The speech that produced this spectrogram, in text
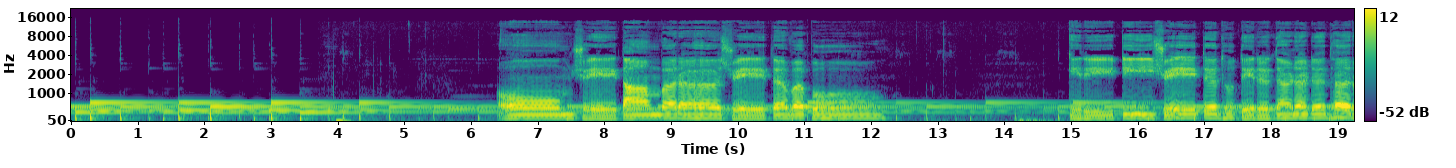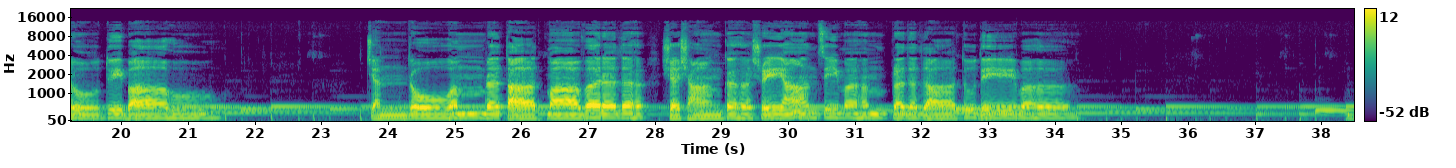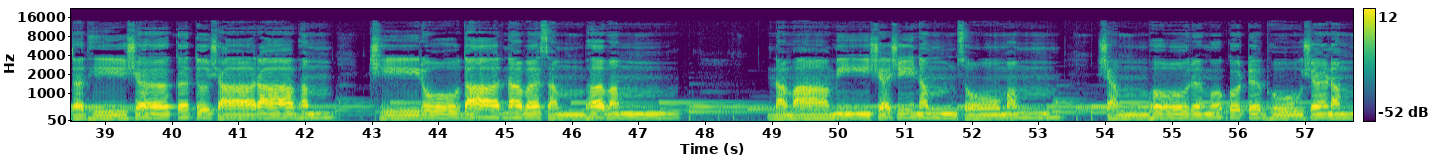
ॐ श्वेताम्बरः श्वेतवपुः। किरीटी श्वेतधुतिर्दणडधरो द्विबाहु चन्द्रोऽमृतात्मा वरदः शशाङ्कः श्रेयांसि महं प्रददातु देवः। दधीशकतुषाराभं क्षीरोदार्णवसम्भवम् नमामि शशिनं सोमं शम्भोर्मुकुटभूषणम्।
